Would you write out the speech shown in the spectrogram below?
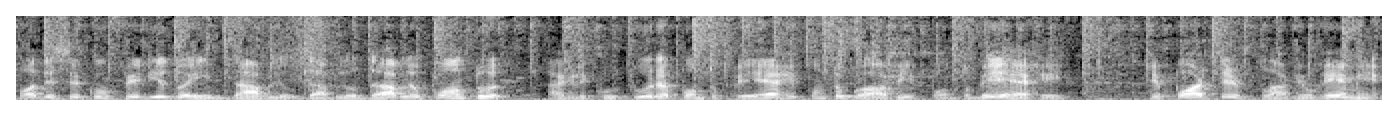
pode ser conferido em www.agricultura.pr.gov.br. Repórter Flávio Remy.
